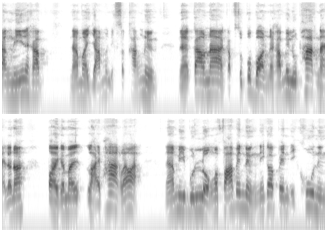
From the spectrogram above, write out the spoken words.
ดังนี้นะครับนะมาย้ำกันอีกสักครั้งหนึ่งนะก้าวหน้ากับซุปเปอร์บอลนะครับไม่รู้ภาคไหนแล้วเนาะ ต่อยกันมาหลายภาคแล้วอะนะมีบุญหลงกับฟ้าเป็นหนึ่งนี่ก็เป็นอีกคู่หนึ่ง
